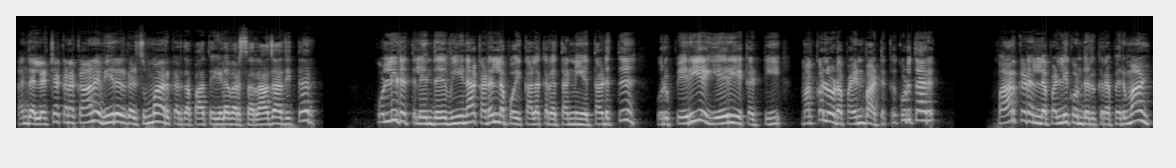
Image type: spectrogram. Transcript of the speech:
அந்த லட்சக்கணக்கான வீரர்கள் சும்மா இருக்கிறத பார்த்த இளவரசர் ராஜாதித்தர் கொள்ளிடத்துலேருந்து வீணா கடல்ல போய் கலக்கிற தண்ணியை தடுத்து ஒரு பெரிய ஏரியை கட்டி மக்களோட பயன்பாட்டுக்கு கொடுத்தாரு. பார்க்கடல்ல பள்ளி கொண்டிருக்கிற பெருமாள்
